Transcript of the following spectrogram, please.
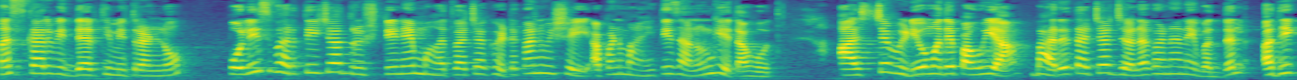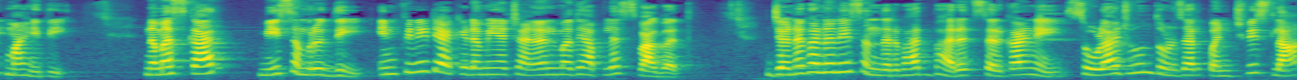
नमस्कार विद्यार्थी मित्रांनो. पोलीस भरतीच्या दृष्टीने महत्त्वाच्या घटकांविषयी आपण माहिती जाणून घेत आहोत. आजच्या व्हिडिओमध्ये पाहूया भारताच्या जनगणनेबद्दल अधिक माहिती. नमस्कार मी समृद्धी. इन्फिनिटी अकॅडमी या चॅनलमध्ये आपलं स्वागत. जनगणनेसंदर्भात भारत सरकारने सोळा जून दोन हजार पंचवीसला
